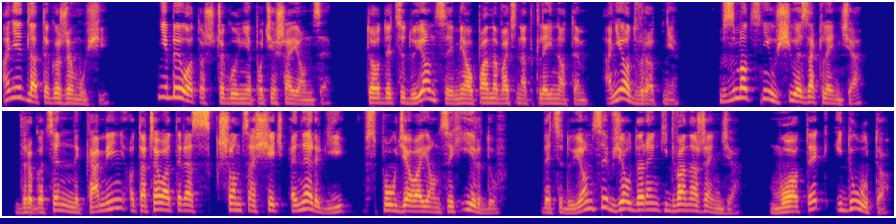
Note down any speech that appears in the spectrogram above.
a nie dlatego, że musi. Nie było to szczególnie pocieszające. To decydujący miał panować nad klejnotem, a nie odwrotnie. Wzmocnił siłę zaklęcia. Drogocenny kamień otaczała teraz skrząca sieć energii współdziałających irdów. Decydujący wziął do ręki dwa narzędzia młotek i dłuto.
